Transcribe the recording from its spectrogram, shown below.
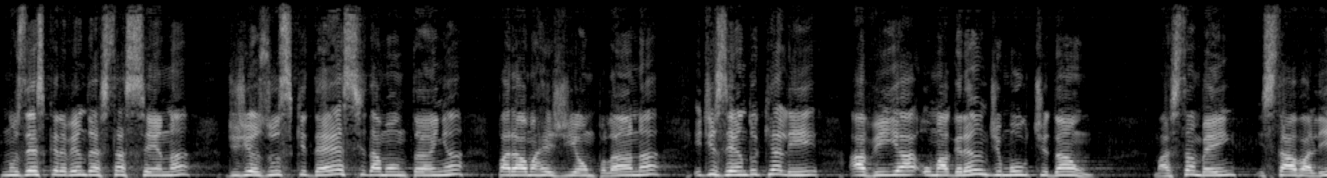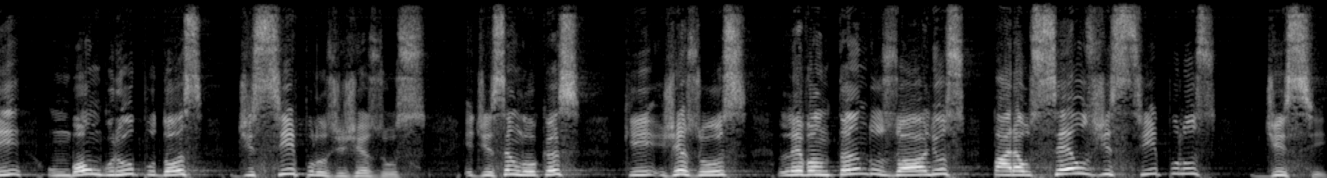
nos descrevendo esta cena de Jesus que desce da montanha para uma região plana e dizendo que ali havia uma grande multidão, mas também estava ali um bom grupo dos discípulos de Jesus. E diz São Lucas que Jesus, levantando os olhos para os seus discípulos, disse:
